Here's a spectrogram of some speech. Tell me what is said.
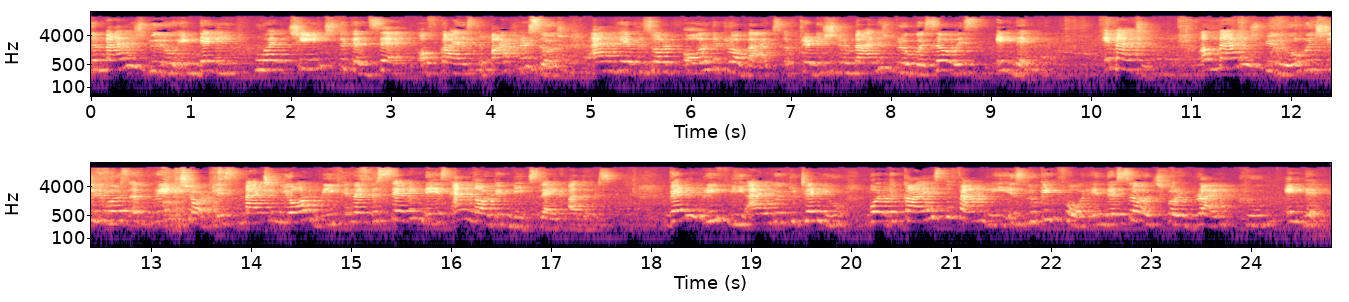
the marriage bureau in Delhi who have changed the concept of Kayastha partner search and they have resolved all the drawbacks of traditional marriage broker service in Delhi. Imagine a marriage bureau which delivers a great shortlist matching your brief in under 7 days and not in weeks like others. Very briefly, I am going to tell you what the Kayastha family is looking for in their search for a bride groom in Delhi.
